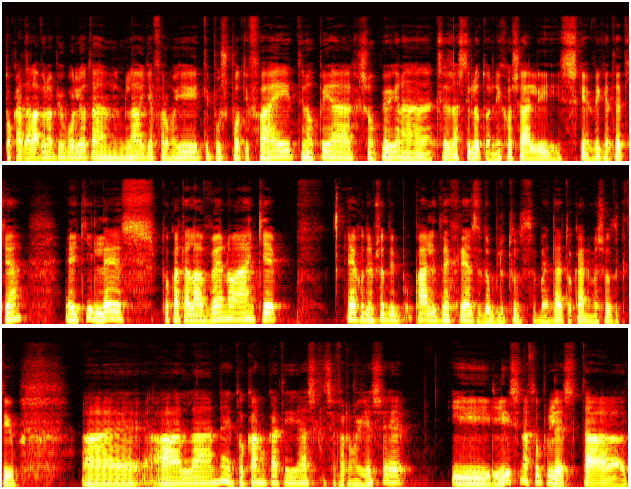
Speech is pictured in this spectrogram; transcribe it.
το καταλαβαίνω πιο πολύ όταν μιλάω για εφαρμογή τύπου Spotify, την οποία χρησιμοποιώ για να, ξέρεις, να στείλω τον ήχο σε άλλη συσκευή και τέτοια. Εκεί λες, το καταλαβαίνω, αν και έχω την ότι πάλι δεν χρειάζεται το Bluetooth. Μετά το κάνει μέσω δικτύου. Ε, αλλά ναι, το κάνω κάτι άσχετε εφαρμογές. Ε, η λύση είναι αυτό που λες. Τα,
